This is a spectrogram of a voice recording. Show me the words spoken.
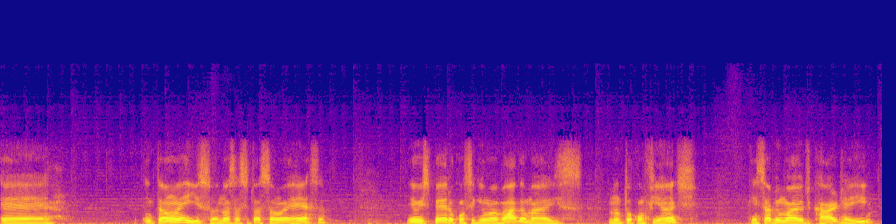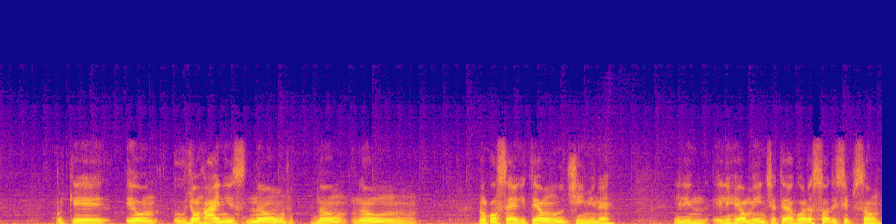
É... Então é isso, a nossa situação é essa. Eu espero conseguir uma vaga, mas não estou confiante. Quem sabe um wild card aí, porque eu, o John Hines não, não, não, não consegue ter a mão no time, né? Ele, ele realmente até agora é só decepção.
